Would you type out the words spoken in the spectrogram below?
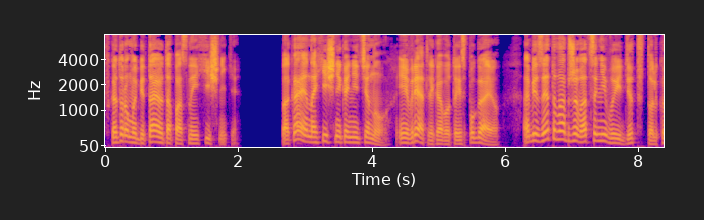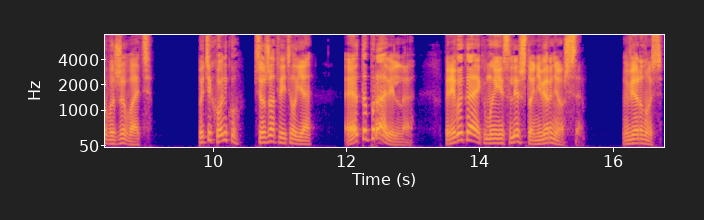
в котором обитают опасные хищники. Пока я на хищника не тяну, и вряд ли кого-то испугаю, а без этого обживаться не выйдет, только выживать. Потихоньку, все же ответил я. Это правильно. Привыкай к мысли, что не вернешься. Вернусь.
